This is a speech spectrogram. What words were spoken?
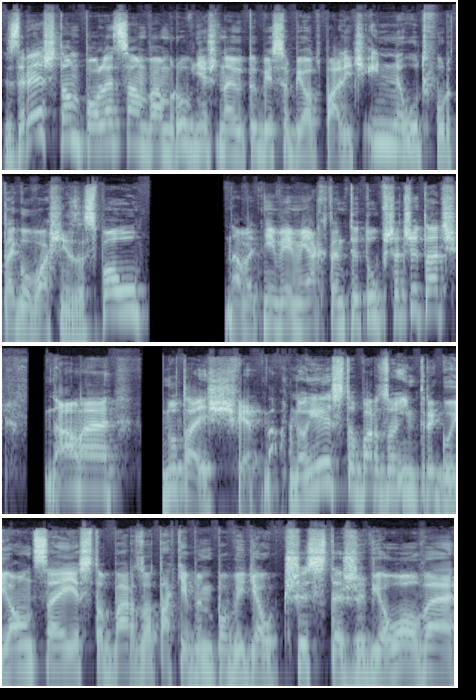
Zresztą polecam wam również na YouTubie sobie odpalić inny utwór tego właśnie zespołu. Nawet nie wiem jak ten tytuł przeczytać, ale nuta jest świetna. No jest to bardzo intrygujące, jest to bardzo takie bym powiedział czyste, żywiołowe.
